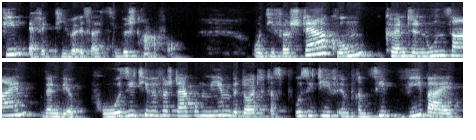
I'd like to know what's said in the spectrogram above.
viel effektiver ist als die Bestrafung. Und die Verstärkung könnte nun sein, wenn wir positive Verstärkung nehmen, bedeutet das positiv im Prinzip wie bei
